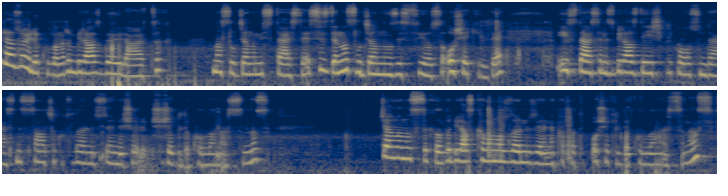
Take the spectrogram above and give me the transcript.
Biraz öyle kullanırım, biraz böyle artık. Nasıl canım isterse, siz de nasıl canınız istiyorsa o şekilde. İsterseniz biraz değişiklik olsun dersiniz. Salça kutularının üzerine şöyle şu şekilde kullanırsınız. Canınız sıkıldı. Biraz kavanozların üzerine kapatıp o şekilde kullanırsınız.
